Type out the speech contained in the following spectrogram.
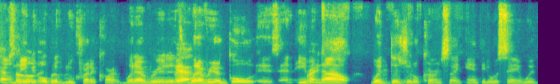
um, maybe open up a new credit card, whatever it is, Yeah. whatever your goal is. And even Right. now with digital currency, like Anthony was saying, with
